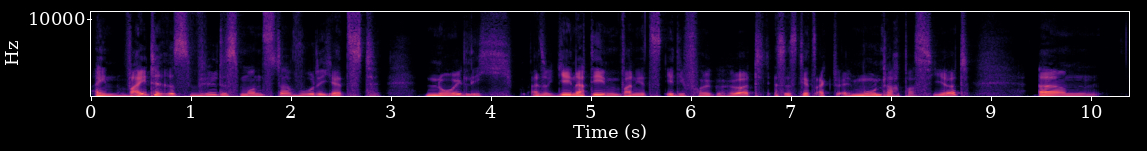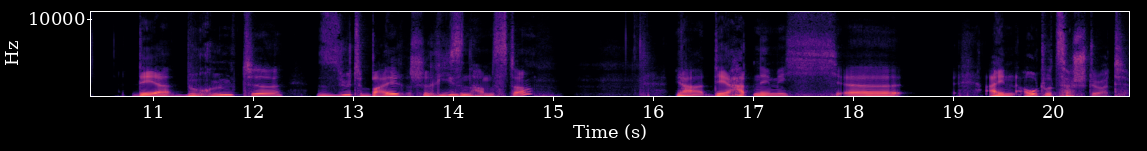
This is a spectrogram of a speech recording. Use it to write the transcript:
Ein weiteres wildes Monster wurde jetzt neulich also je nachdem, wann jetzt ihr die Folge hört, es ist jetzt aktuell Montag passiert, ähm, der berühmte südbayerische Riesenhamster, ja, der hat nämlich äh, ein Auto zerstört.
